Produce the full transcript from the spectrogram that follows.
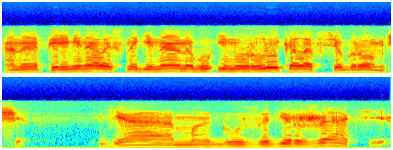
она переминалась с ноги на ногу и мурлыкала все громче. «Я могу задержать их,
